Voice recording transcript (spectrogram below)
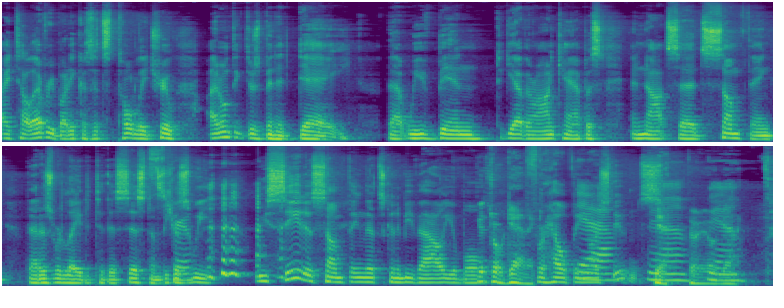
I tell everybody, because it's totally true, I don't think there's been a day that we've been together on campus and not said something that is related to this system it's because we we see it as something that's going to be valuable it's organic. for helping yeah. our students. Yeah, yeah very organic. Yeah.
